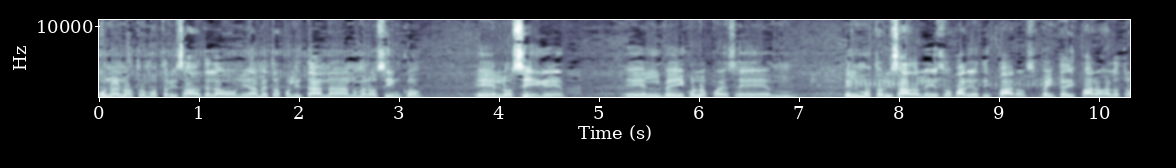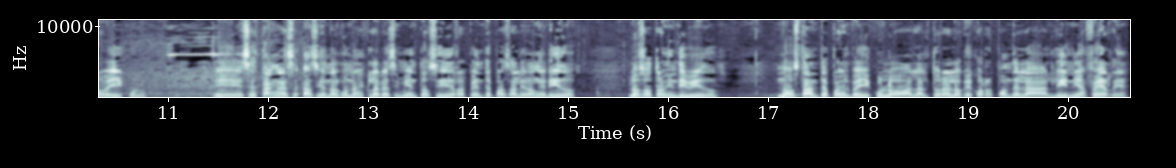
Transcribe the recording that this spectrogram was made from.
Uno de nuestros motorizados de la unidad metropolitana número 5 lo sigue, el vehículo, pues, eh, el motorizado le hizo varios disparos, 20 disparos al otro vehículo. Eh, se están haciendo algunos esclarecimientos y de repente pues salieron heridos los otros individuos. No obstante, pues el vehículo a la altura de lo que corresponde la línea férrea,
